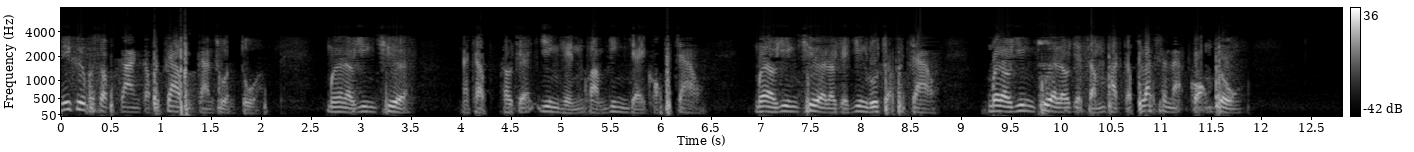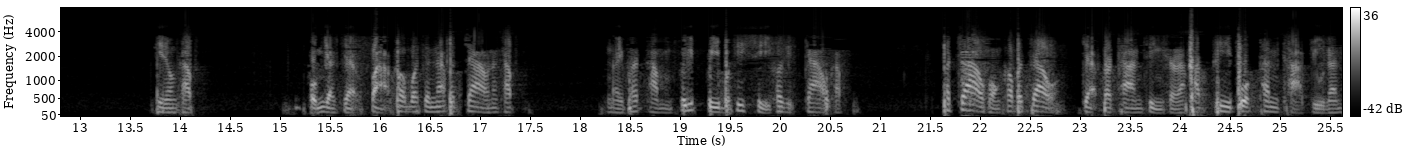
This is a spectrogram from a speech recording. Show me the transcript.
นี่คือประสบการณ์กับพระเจ้าเป็นการส่วนตัว เมื่อเรายิ่งเชื่อนะครับ เราจะยิ่งเห็นความยิ่งใหญ่ของพระเจ้า เมื่อเรายิ่งเชื่อเราจะยิ่งรู้จักพระเจ้า เมื่อเรายิ่งเชื่อเราจะสัมผัสกับลักษณะของพระองค์ พี่น้องครับ ผมอยากจะฝากพระวจนะพระเจ้านะครับ ในพระธรรมฟิลิปปีบทที่สี่ข้อสิบเก้าครับ พระเจ้าของข้าพเจ้าจะประทานสิ่งสารพัดที่พวกท่านขาดอยู่นั้น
